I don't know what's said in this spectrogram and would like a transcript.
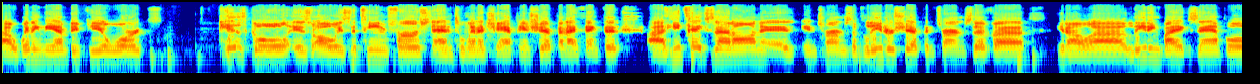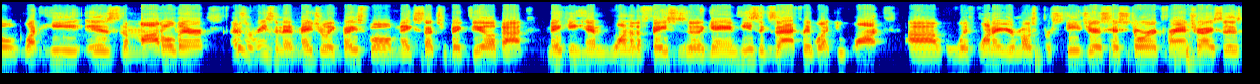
uh, winning the MVP award, his goal is always the team first and to win a championship. And I think that uh, he takes that on in terms of leadership, in terms of, uh, you know, uh, leading by example, what he is the model there. There's a reason that Major League Baseball makes such a big deal about making him one of the faces of the game. He's exactly what you want uh, with one of your most prestigious historic franchises.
